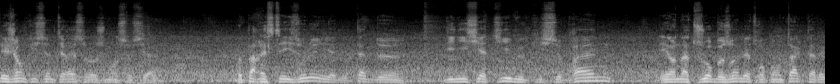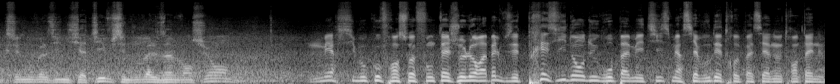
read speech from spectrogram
les gens qui s'intéressent au logement social. On ne peut pas rester isolé, il y a des tas d'initiatives qui se prennent, et on a toujours besoin d'être au contact avec ces nouvelles initiatives, ces nouvelles inventions. Merci beaucoup François Fontaine. Je le rappelle, vous êtes président du groupe Amétis. Merci à vous d'être passé à notre antenne.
